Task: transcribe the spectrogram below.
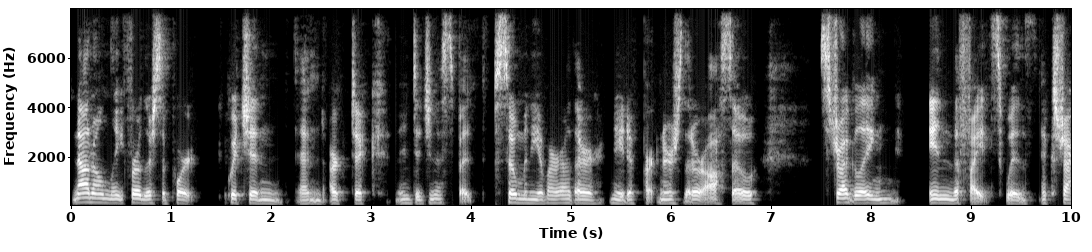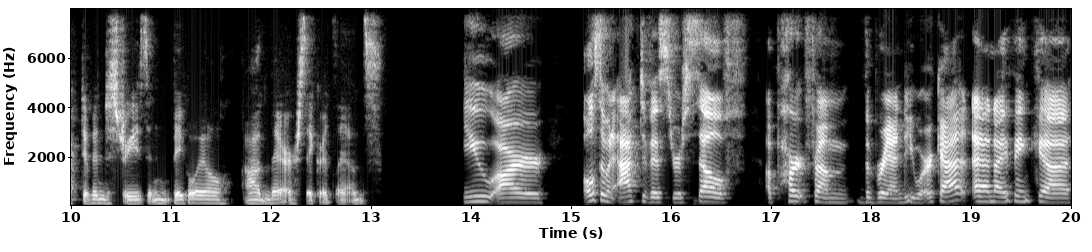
not only further support Gwich'in and Arctic Indigenous, but so many of our other Native partners that are also struggling in the fights with extractive industries and big oil on their sacred lands. You are also an activist yourself, apart from the brand you work at. And I think uh,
